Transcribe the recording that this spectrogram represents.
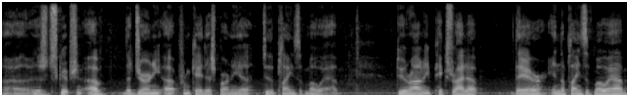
uh, there's a description of the journey up from Kadesh Barnea to the plains of Moab. Deuteronomy picks right up there in the plains of Moab.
